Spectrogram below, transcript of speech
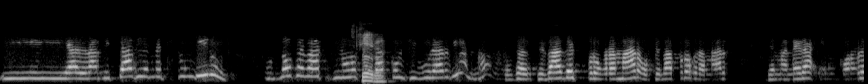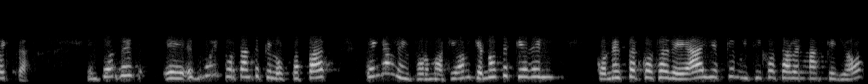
y a la mitad le metes un virus. Pues no se va, no se va a configurar bien, ¿no? O sea, se va a desprogramar o se va a programar de manera incorrecta. Entonces, eh, es muy importante que los papás tengan la información, que no se queden con esta cosa de, ay, es que mis hijos saben más que yo,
